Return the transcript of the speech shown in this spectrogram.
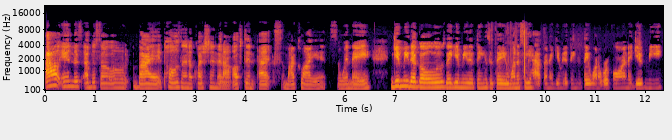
I'll end this episode by posing a question that I often ask my clients when they give me their goals, they give me the things that they want to see happen, they give me the things that they want to work on, they give me,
